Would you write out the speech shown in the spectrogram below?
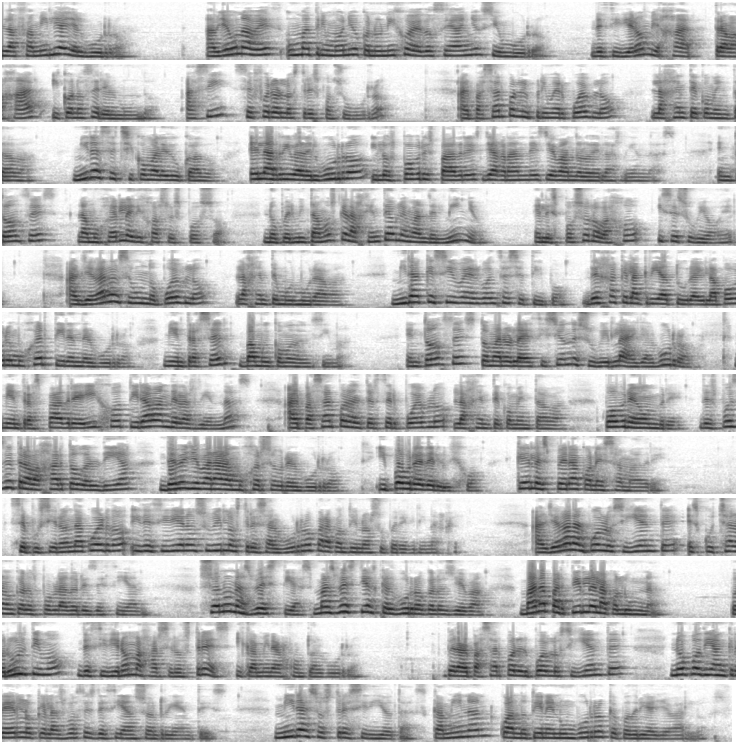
La familia y el burro. Había una vez un matrimonio con un hijo de doce años y un burro. Decidieron viajar, trabajar y conocer el mundo. Así se fueron los tres con su burro. Al pasar por el primer pueblo, la gente comentaba Mira ese chico maleducado, él arriba del burro y los pobres padres ya grandes llevándolo de las riendas. Entonces la mujer le dijo a su esposo No permitamos que la gente hable mal del niño. El esposo lo bajó y se subió a él. Al llegar al segundo pueblo, la gente murmuraba Mira qué vergüenza ese tipo. Deja que la criatura y la pobre mujer tiren del burro, mientras él va muy cómodo encima. Entonces tomaron la decisión de subirla a ella al burro, mientras padre e hijo tiraban de las riendas. Al pasar por el tercer pueblo, la gente comentaba Pobre hombre, después de trabajar todo el día, debe llevar a la mujer sobre el burro. Y pobre del hijo, ¿qué le espera con esa madre? Se pusieron de acuerdo y decidieron subir los tres al burro para continuar su peregrinaje. Al llegar al pueblo siguiente, escucharon que los pobladores decían Son unas bestias, más bestias que el burro que los lleva. Van a partirle la columna. Por último, decidieron bajarse los tres y caminar junto al burro. Pero al pasar por el pueblo siguiente, no podían creer lo que las voces decían sonrientes. Mira esos tres idiotas. Caminan cuando tienen un burro que podría llevarlos.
